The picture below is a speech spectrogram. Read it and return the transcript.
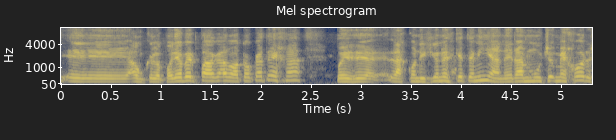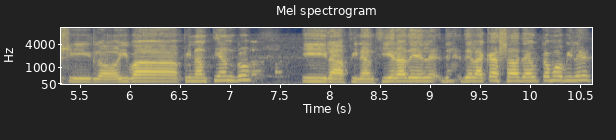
eh, aunque lo podía haber pagado a tocateja pues eh, las condiciones que tenían eran mucho mejores si lo iba y la financiera de, de, de, la casa de automóviles,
